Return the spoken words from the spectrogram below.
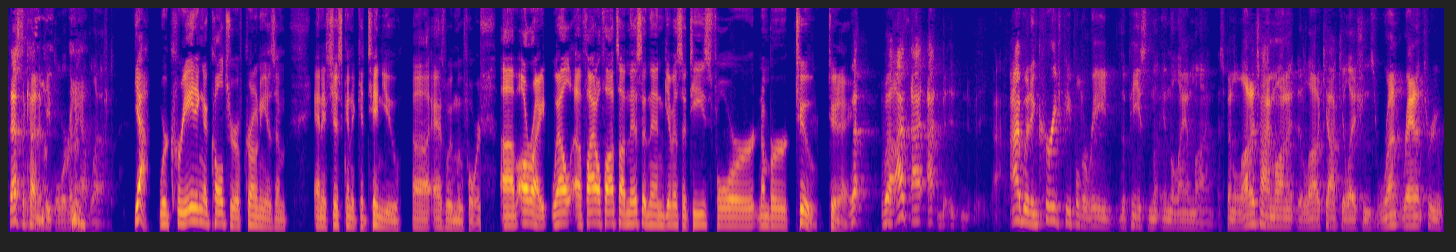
that's the kind of people we're going to have left. Yeah, we're creating a culture of cronyism, and it's just going to continue uh, as we move forward. Um, all right. Well, uh, final thoughts on this, and then give us a tease for number two today. Well, well I, I, I I would encourage people to read the piece in the, in the landmine. I spent a lot of time on it, did a lot of calculations, run, ran it through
